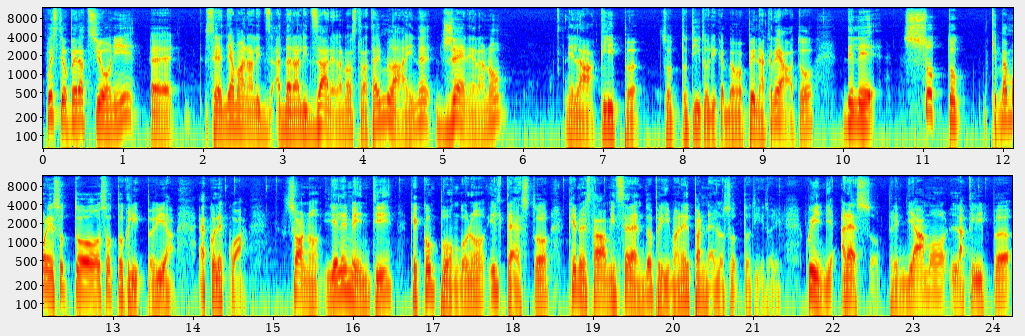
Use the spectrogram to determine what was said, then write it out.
Queste operazioni, eh, se andiamo analizz ad analizzare la nostra timeline, generano nella clip sottotitoli che abbiamo appena creato delle sotto chiamiamole sotto, sotto via. Eccole qua sono gli elementi che compongono il testo che noi stavamo inserendo prima nel pannello sottotitoli. Quindi adesso prendiamo la clip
